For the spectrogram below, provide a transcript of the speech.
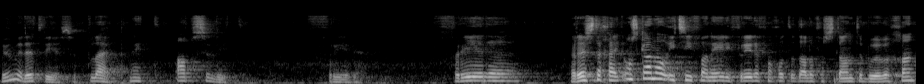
Hoe moet dit wees? 'n Plek net absoluut vrede. Vrede, rustigheid. Ons kan al ietsie van hê die vrede van God wat alle verstand te bowe gaan.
